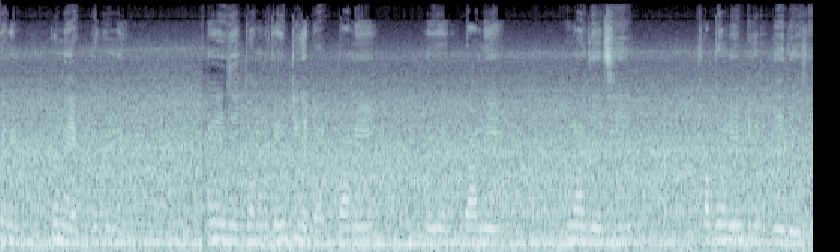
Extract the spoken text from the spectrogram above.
দেখেন, কোনায়, একটা কোনায়। এই যে এটা ইন্টিগ্রেটার বামে ডানে ইমার্জেন্সি সব ধরনের ইন্টিগ্রেটর দিয়ে দিয়েছে।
